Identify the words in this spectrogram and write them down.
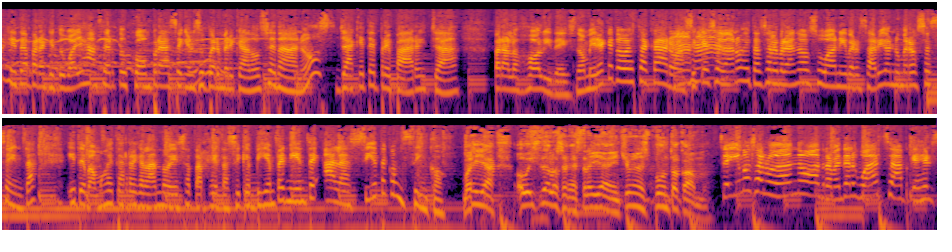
tarjeta para que tú vayas a hacer tus compras en el supermercado Sedanos, ya que te prepares ya para los holidays. No, mira que todo está caro, así que Sedanos está celebrando su aniversario número 60 y te vamos a estar regalando esa tarjeta. Así que bien pendiente a las 7.5. Bueno, ya, o visítalos en estrellainsurance.com. Seguimos saludando a través del WhatsApp, que es el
